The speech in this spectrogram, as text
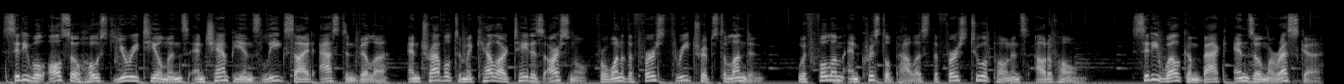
City will also host Youri Tielemans and Champions League side Aston Villa and travel to Mikel Arteta's Arsenal for one of the first three trips to London, with Fulham and Crystal Palace the first two opponents out of home. City welcome back Enzo Maresca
